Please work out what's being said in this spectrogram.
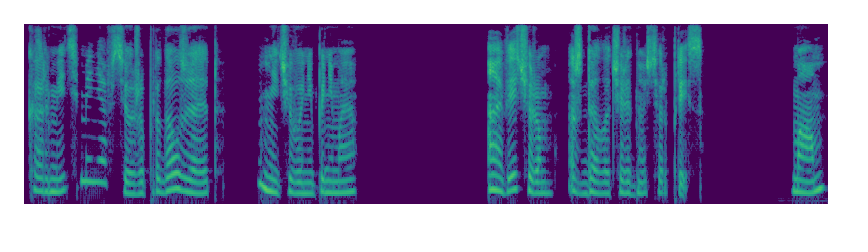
кормить меня все же продолжает. Ничего не понимаю. А вечером ждал очередной сюрприз. «Мам?»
